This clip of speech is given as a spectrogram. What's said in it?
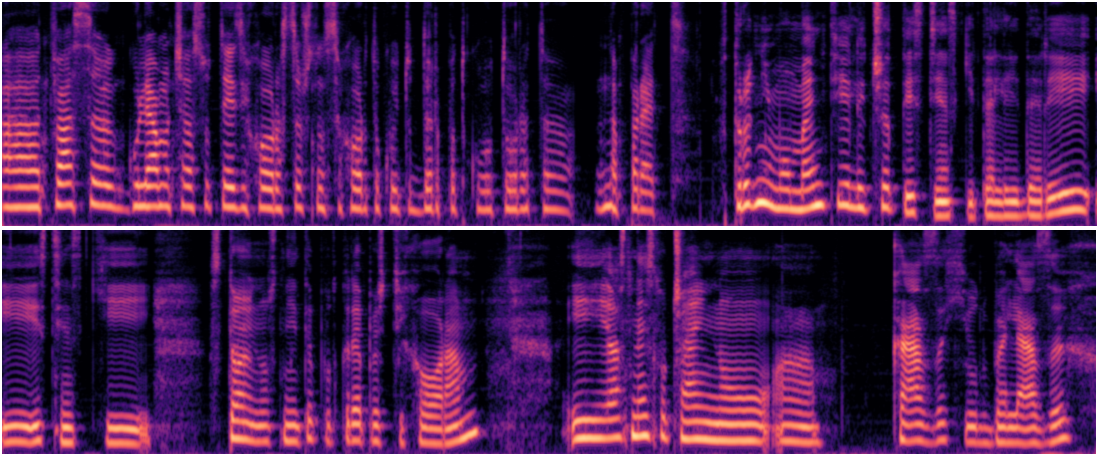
а, това са голяма част от тези хора, всъщност са хората, които дърпат културата напред. В трудни моменти личат истинските лидери и истински стойностните подкрепещи хора. И аз не случайно а, казах и отбелязах,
